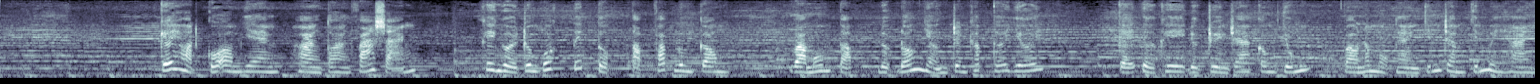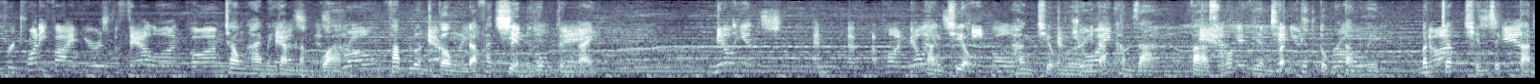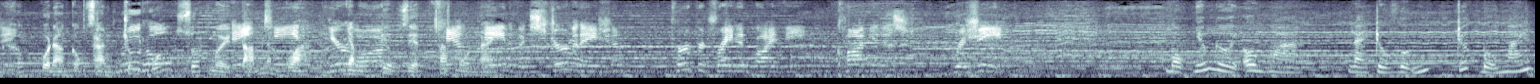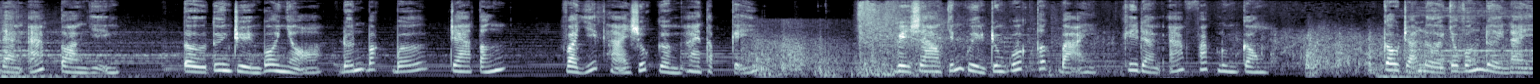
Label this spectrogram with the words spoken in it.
Kế hoạch của ông Giang hoàn toàn phá sản khi người Trung Quốc tiếp tục tập Pháp Luân Công và môn tập được đón nhận trên khắp thế giới kể từ khi được truyền ra công chúng vào năm 1992. Trong 25 năm qua, Pháp Luân Công đã phát triển lên từng ngày. Hàng triệu, hàng triệu người đã tham gia và số học viên vẫn tiếp tục tăng lên bất chấp chiến dịch tàn khốc của Đảng Cộng sản Trung Quốc suốt 18 năm qua nhằm tiêu diệt pháp môn này. Một nhóm người ôn hòa lại trụ vững trước bộ máy đàn áp toàn diện, từ tuyên truyền bôi nhọ đến bắt bớ, tra tấn và giết hại suốt gần hai thập kỷ. Vì sao chính quyền Trung Quốc thất bại khi đàn áp Pháp Luân Công? Câu trả lời cho vấn đề này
